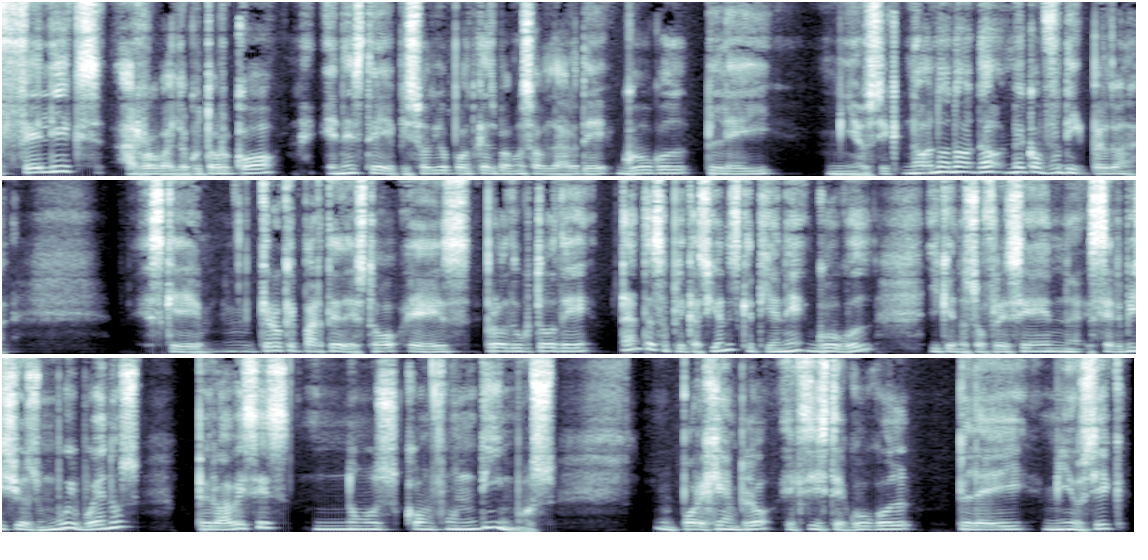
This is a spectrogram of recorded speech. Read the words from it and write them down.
Félix, arroba locutorco. En este episodio podcast vamos a hablar de Google Play Music. No, no, no, no, me confundí, perdona. Es que creo que parte de esto es producto de tantas aplicaciones que tiene Google y que nos ofrecen servicios muy buenos, pero a veces nos confundimos. Por ejemplo, existe Google Play Music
